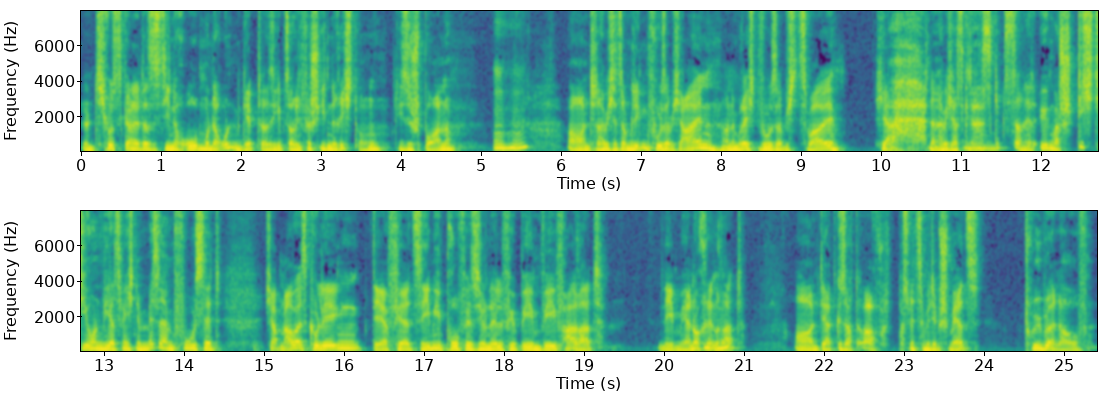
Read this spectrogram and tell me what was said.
Und ich wusste gar nicht, dass es die nach oben und nach unten gibt. Also die gibt es auch in verschiedene Richtungen, diese Sporne. Mhm. Und da habe ich jetzt am linken Fuß habe ich einen, an dem rechten Fuß habe ich zwei. Ja, dann habe ich erst gedacht, das gibt's doch nicht. Irgendwas sticht hier und wie, als wenn ich ein Messer im Fuß hätte. Ich habe einen Arbeitskollegen, der fährt semi-professionell für BMW Fahrrad. Nebenher noch mhm. Rennrad. Und der hat gesagt, oh, was willst du mit dem Schmerz? Drüber laufen.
